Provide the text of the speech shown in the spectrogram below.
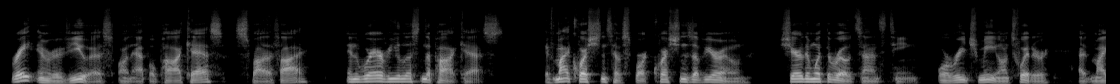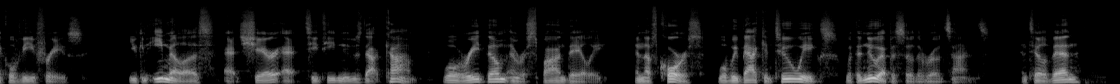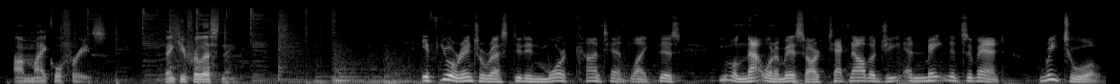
Rate and review us on Apple Podcasts, Spotify, and wherever you listen to podcasts. If my questions have sparked questions of your own, share them with the Road Signs team or reach me on Twitter at Michael V. Fries. You can email us at share at ttnews.com. We'll read them and respond daily. And of course, we'll be back in two weeks with a new episode of Road Signs. Until then, I'm Michael Fries. Thank you for listening. If you're interested in more content like this, you will not want to miss our technology and maintenance event, Retool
